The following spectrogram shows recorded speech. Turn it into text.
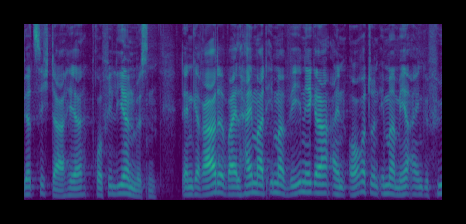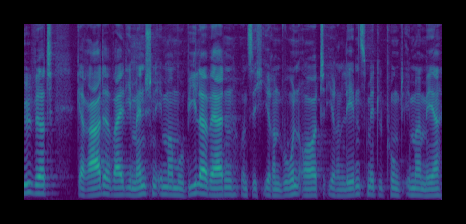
wird sich daher profilieren müssen. Denn gerade weil Heimat immer weniger ein Ort und immer mehr ein Gefühl wird, gerade weil die Menschen immer mobiler werden und sich ihren Wohnort, ihren Lebensmittelpunkt immer mehr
